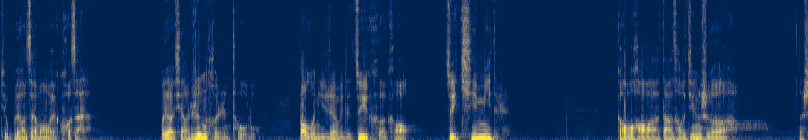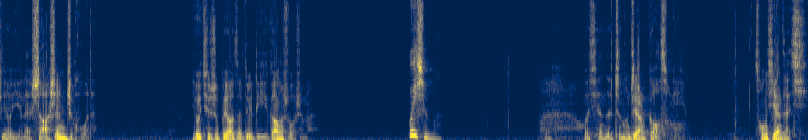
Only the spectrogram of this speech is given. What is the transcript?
就不要再往外扩散了，不要向任何人透露，包括你认为的最可靠、最亲密的人。搞不好啊，打草惊蛇，那是要引来杀身之祸的。尤其是不要再对李刚说什么。为什么？我现在只能这样告诉你：从现在起，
